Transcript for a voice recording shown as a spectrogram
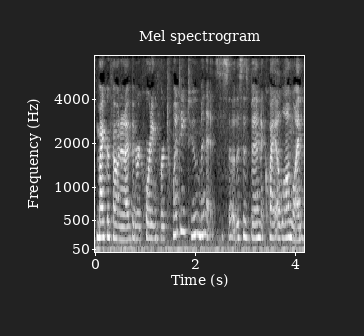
microphone and I've been recording for 22 minutes. So this has been quite a long one.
